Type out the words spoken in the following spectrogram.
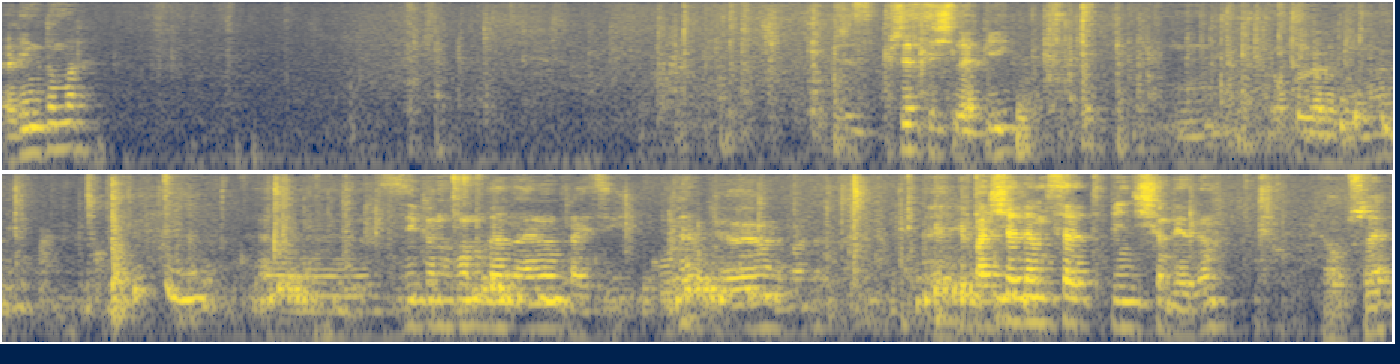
Ringnummer. Wszyscy, wszyscy ślepi. Mm, Okularów nie ma. E, 731, oder? Ja, ja, man- E, Chyba 751. Dobrze.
